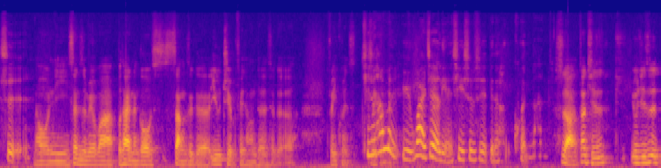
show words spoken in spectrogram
是。然后你甚至没有办法，不太能够上这个 YouTube，非常的这个 frequency。其实他们与外界的联系是不是也变得很困难？是啊，但其实尤其是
